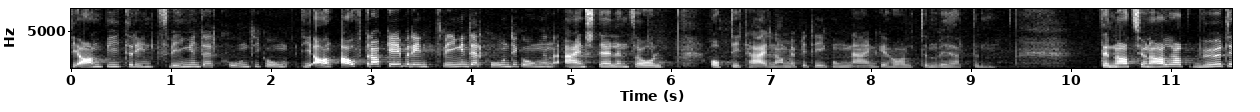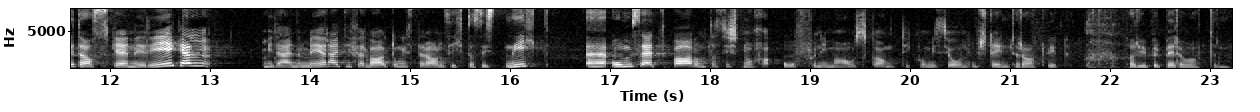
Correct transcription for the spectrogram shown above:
die Anbieterin zwingend Erkundigung, die Auftraggeberin zwingend Erkundigungen einstellen soll, ob die Teilnahmebedingungen eingehalten werden. Der Nationalrat würde das gerne regeln mit einer Mehrheit. Die Verwaltung ist der Ansicht, das ist nicht äh, umsetzbar und das ist noch offen im Ausgang. Die Kommission im Ständerat wird darüber beraten.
